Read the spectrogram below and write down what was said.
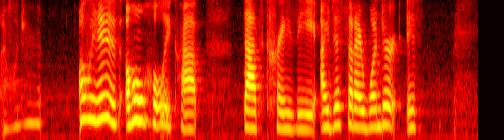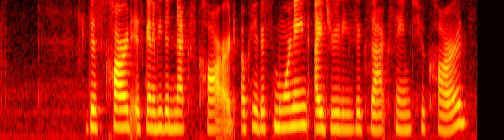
I wonder, oh, it is. Oh, holy crap. That's crazy. I just said, I wonder if this card is going to be the next card. Okay, this morning I drew these exact same two cards.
